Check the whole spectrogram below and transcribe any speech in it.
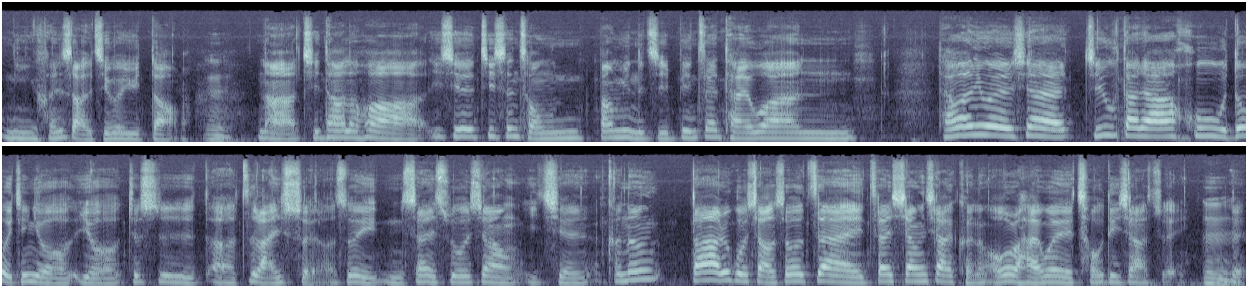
你很少有机会遇到。嗯，那其他的话，一些寄生虫方面的疾病，在台湾。台湾因为现在几乎大家户都已经有有就是呃自来水了，所以你再说像以前可能大家如果小时候在在乡下，可能偶尔还会抽地下水，嗯，对，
